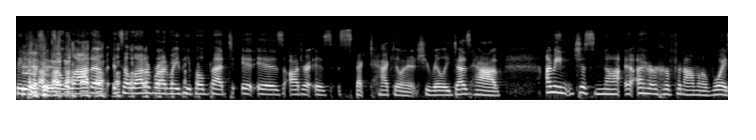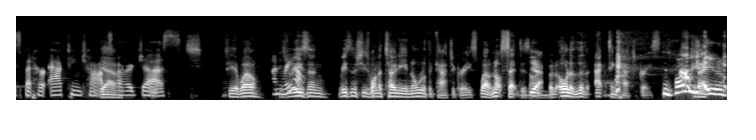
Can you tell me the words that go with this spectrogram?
because it's a lot of it's a lot of Broadway people, but it is Audra is spectacular. in it. She really does have. I mean, just not uh, her her phenomenal voice, but her acting chops Yeah. are just yeah, well, there's Unreal. reason reason she's won a Tony in all of the categories. Well, not set design, Yeah. but all of the acting categories. She's probably No, aiming for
